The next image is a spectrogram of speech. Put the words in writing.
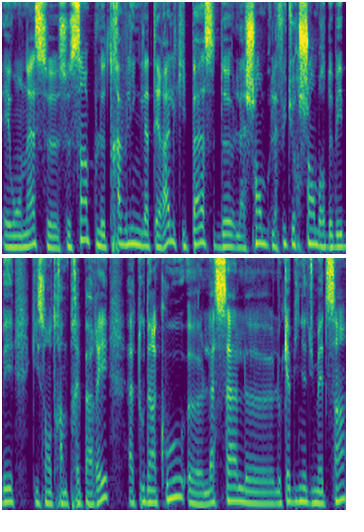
et où on a ce, simple travelling latéral qui passe de la chambre, la future chambre de bébé qu'ils sont en train de préparer, à tout d'un coup euh, la salle, le cabinet du médecin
